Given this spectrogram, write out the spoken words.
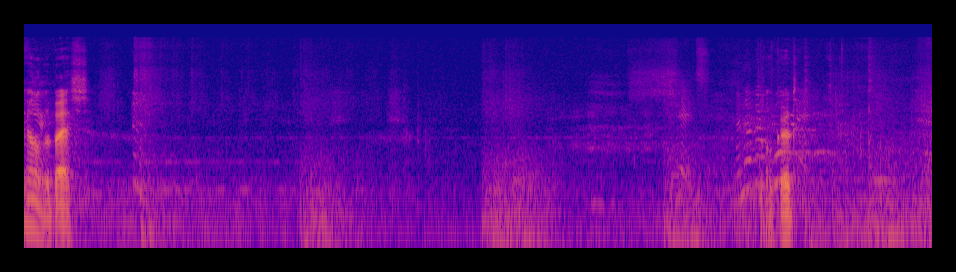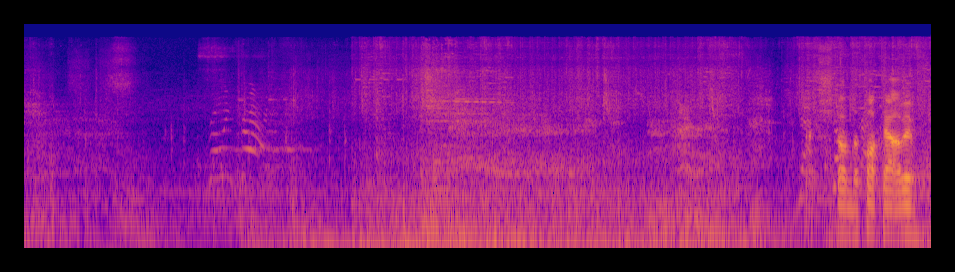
They're not the best. Oh, good. Stun the fuck out of him.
